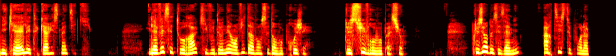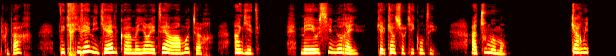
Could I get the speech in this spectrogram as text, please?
Michael était charismatique. Il avait cette aura qui vous donnait envie d'avancer dans vos projets, de suivre vos passions. Plusieurs de ses amis, artistes pour la plupart, décrivaient Michael comme ayant été un moteur, un guide, mais aussi une oreille, quelqu'un sur qui compter, à tout moment. Car oui,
